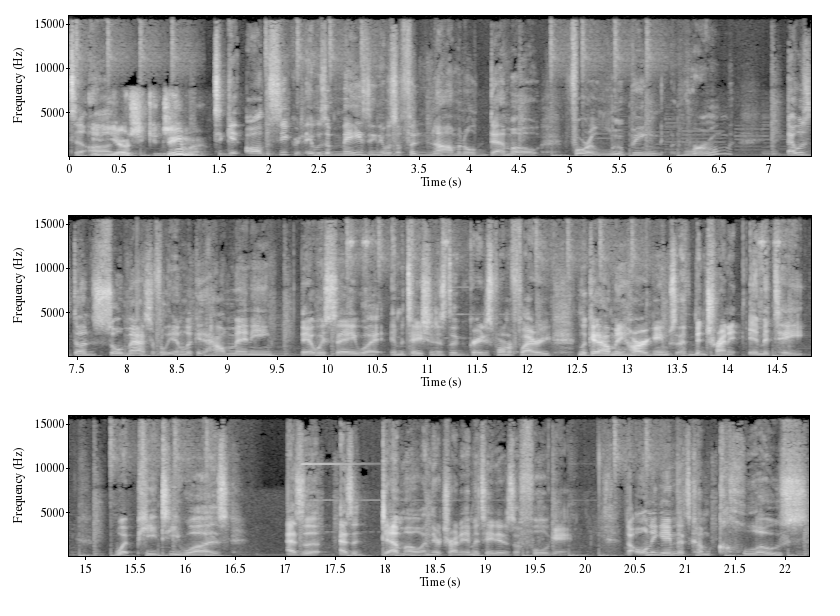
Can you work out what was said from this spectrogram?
to uh, Yoshi Kojima. to get all the secret. It was amazing. It was a phenomenal demo for a looping room that was done so masterfully. And look at how many they always say what imitation is the greatest form of flattery. Look at how many horror games have been trying to imitate what PT was as a as a demo and they're trying to imitate it as a full game. The only game that's come close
